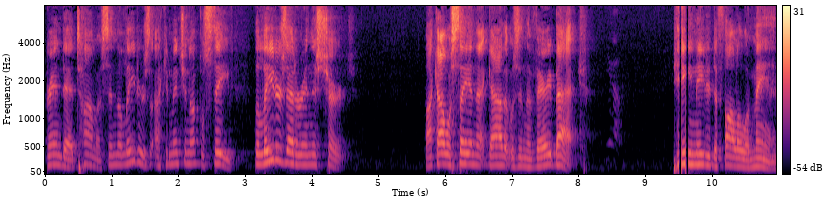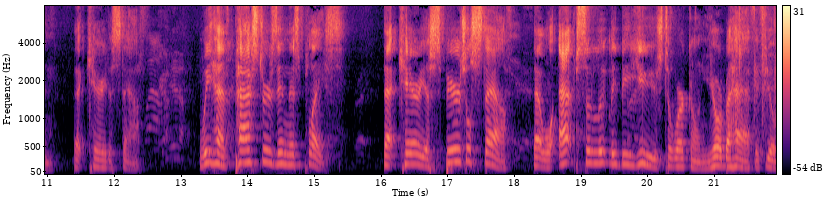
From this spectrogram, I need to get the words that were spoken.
granddad Thomas, and the leaders, I can mention Uncle Steve, the leaders that are in this church. Like I was saying, that guy that was in the very back, he needed to follow a man that carried a staff. We have pastors in this place that carry a spiritual staff that will absolutely be used to work on your behalf if you'll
